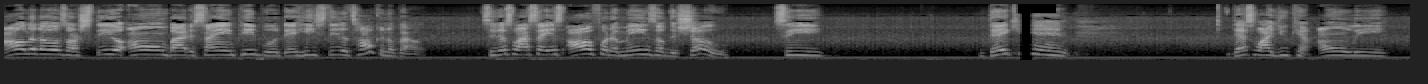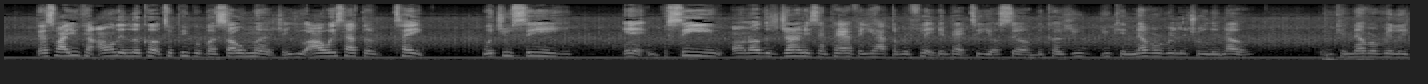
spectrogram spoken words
All of those are still owned by the same people that he's still talking about. See, that's why I say it's all for the means of the show. See, they can. That's why you can only that's why you can only look up to people but so much, and you always have to take what you see it see on others' journeys and path, and you have to reflect it back to yourself because you you can never really truly know. You can never really,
